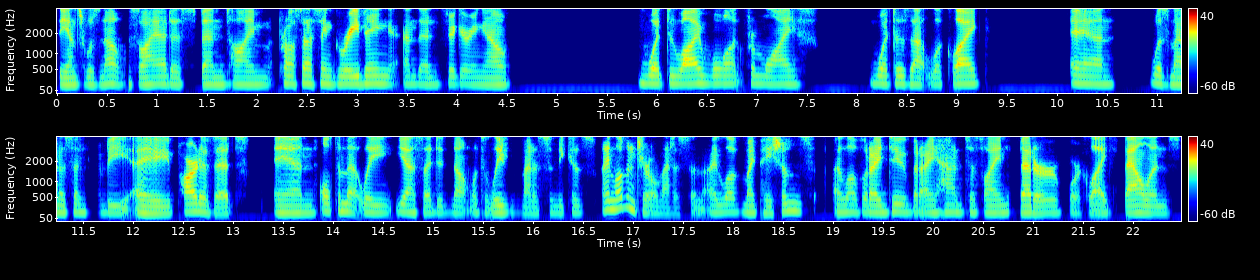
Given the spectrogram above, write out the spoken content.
the answer was no. So I had to spend time processing grieving and then figuring out what do I want from life? What does that look like? And was medicine to be a part of it? And ultimately, yes, I did not want to leave medicine because I love internal medicine. I love my patients. I love what I do, but I had to find better work life balance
